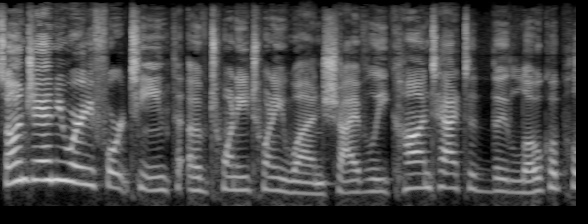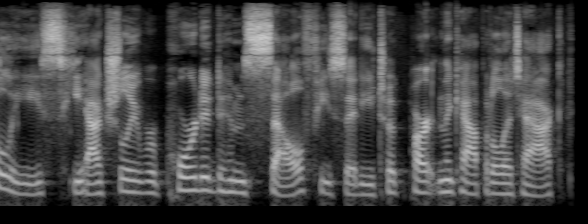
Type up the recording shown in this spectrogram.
So on January 14th of 2021, Shively contacted the local police. He actually reported himself. He said he took part in the Capitol attack.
